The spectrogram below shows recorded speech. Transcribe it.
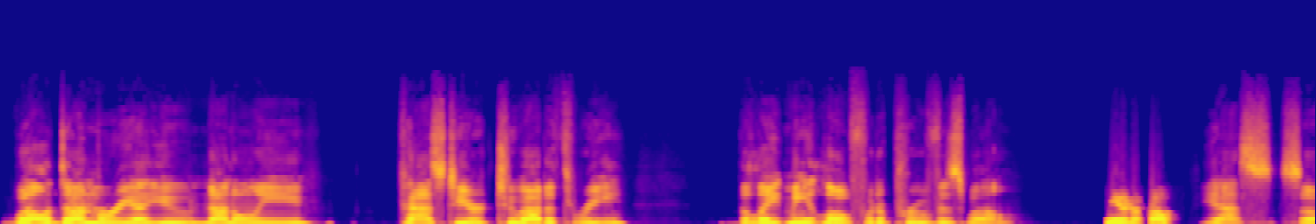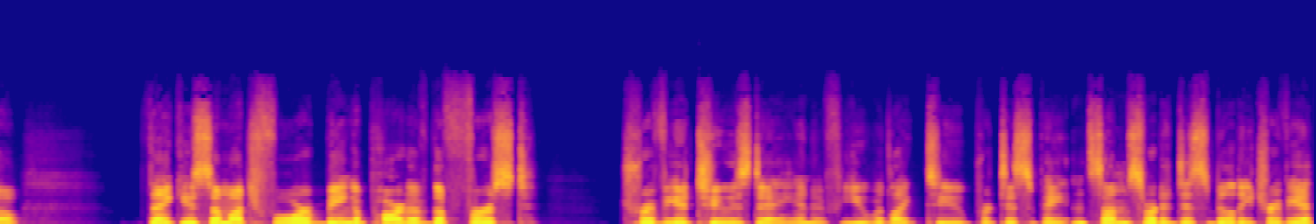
well done, Maria. You not only passed here two out of three, the late Meat Loaf would approve as well. Beautiful. Yes. So thank you so much for being a part of the first Trivia Tuesday. And if you would like to participate in some sort of disability trivia,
